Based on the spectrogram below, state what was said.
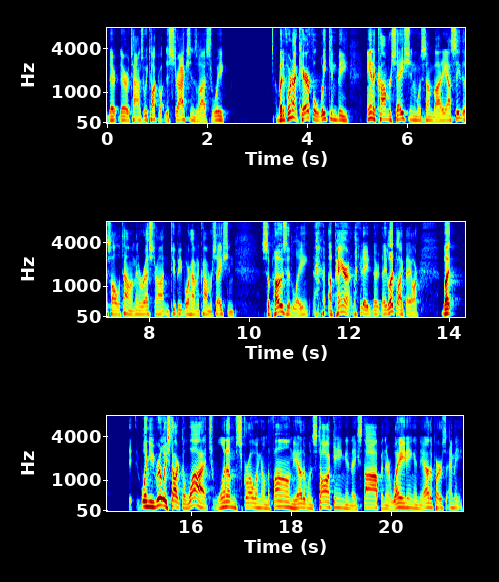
there there are times we talked about distractions last week. But if we're not careful, we can be in a conversation with somebody. I see this all the time. I'm in a restaurant and two people are having a conversation. Supposedly, apparently, they they look like they are, but eh, when you really start to watch, one of them scrolling on the phone, the other one's talking, and they stop and they're waiting, and the other person. I mean,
